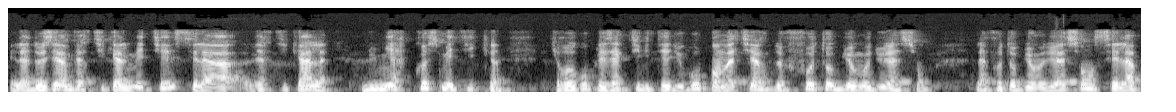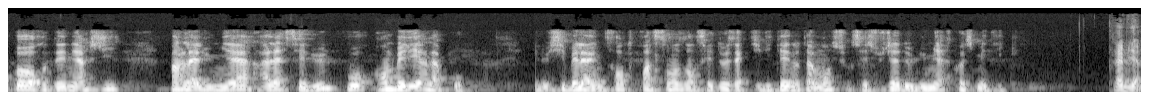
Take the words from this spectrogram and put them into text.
Et la deuxième verticale métier, c'est la verticale lumière cosmétique, qui regroupe les activités du groupe en matière de photobiomodulation. La photobiomodulation, c'est l'apport d'énergie par la lumière à la cellule pour embellir la peau. Et Lucibel a une forte croissance dans ces deux activités, notamment sur ces sujets de lumière cosmétique. Très bien.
